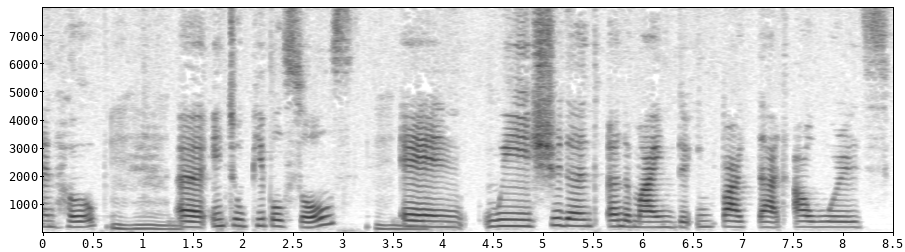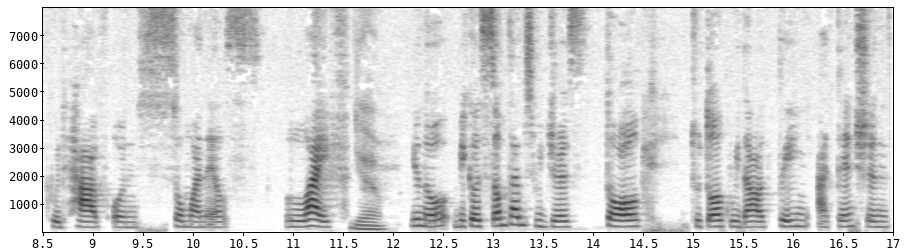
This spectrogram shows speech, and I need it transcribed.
and hope mm-hmm. uh, into people's souls mm-hmm. and we shouldn't undermine the impact that our words could have on someone else life. Yeah. You know, because sometimes we just talk to talk without paying attention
